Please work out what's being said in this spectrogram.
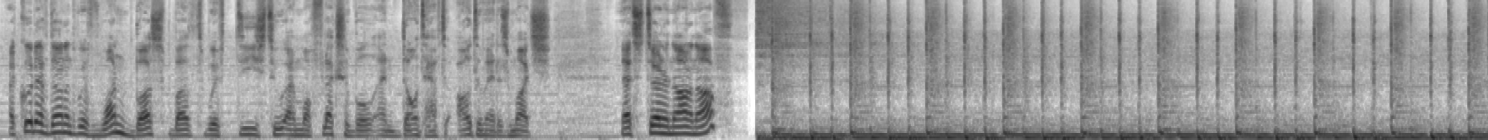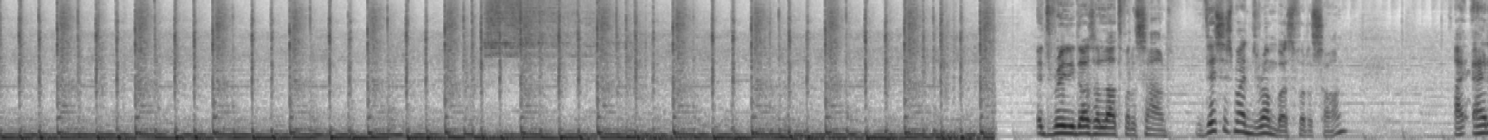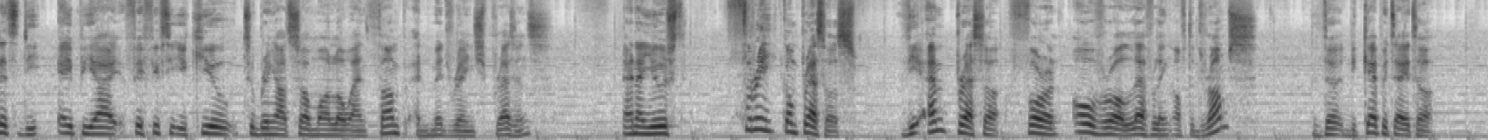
I could have done it with one bus, but with these two I'm more flexible and don't have to automate as much. Let's turn it on and off. It really does a lot for the sound. This is my drum bus for the song. I added the API 550 EQ to bring out some more low end thump and mid-range presence. And I used three compressors. The M-pressor for an overall leveling of the drums, the decapitator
